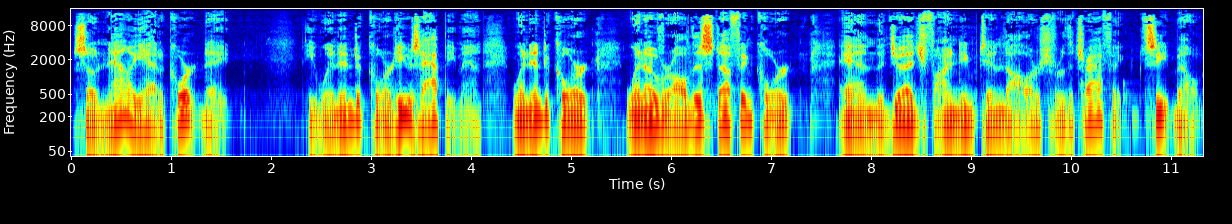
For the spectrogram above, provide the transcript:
so now he had a court date. He went into court. He was happy, man. Went into court, went over all this stuff in court, and the judge fined him ten dollars for the traffic seatbelt,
